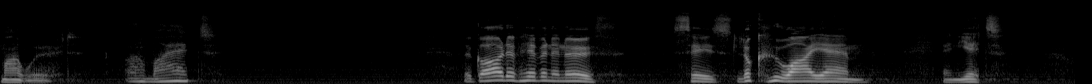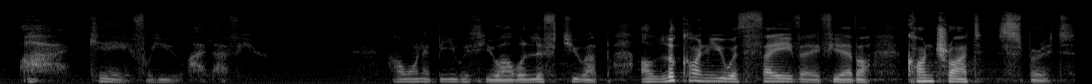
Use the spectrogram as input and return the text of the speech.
my word. Oh, might. The God of heaven and earth says, Look who I am, and yet I care for you. I love you. I want to be with you. I will lift you up. I'll look on you with favor if you have a contrite spirit.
